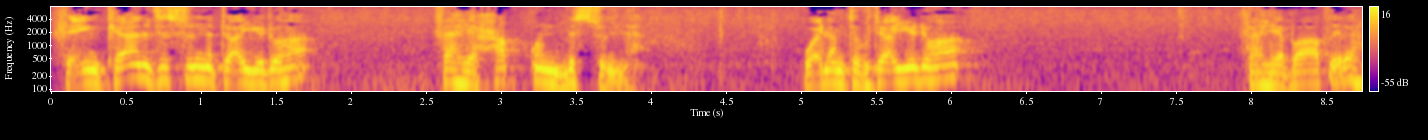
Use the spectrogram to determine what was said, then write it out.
فإن كانت السنة تؤيدها فهي حق بالسنة. وإن لم تكن تؤيدها فهي باطلة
